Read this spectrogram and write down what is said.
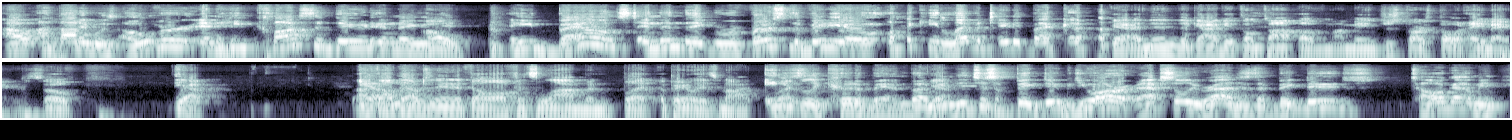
I, I thought it was over, and he clocks the dude, and they Oh. he bounced, and then they reversed the video like he levitated back up. yeah, and then the guy gets on top of him. I mean, just starts throwing haymakers. So, yeah, I Yeah, thought that was an NFL offensive lineman, but apparently it's not. But, Easily could have been, but I mean, it's just a big dude. But you are absolutely right. Is the big dudes tall guy? I mean,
